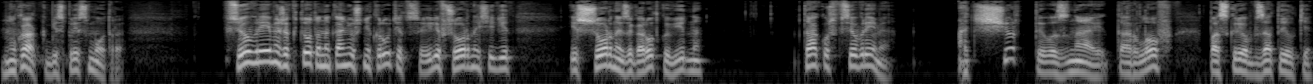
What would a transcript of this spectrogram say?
Ну как без присмотра? Все время же кто-то на конюшне крутится или в шорной сидит. Из шорной загородку видно. Так уж все время. А черт его знает, Орлов поскреб в затылке.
